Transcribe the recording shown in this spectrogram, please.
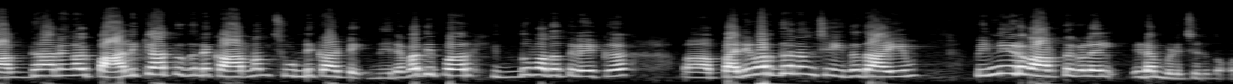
വാഗ്ദാനങ്ങൾ പാലിക്കാത്തതിന്റെ കാരണം ചൂണ്ടിക്കാട്ടി നിരവധി പേർ ഹിന്ദുമതത്തിലേക്ക് പരിവർത്തനം ചെയ്തതായും പിന്നീട് വാർത്തകളിൽ ഇടം പിടിച്ചിരുന്നു.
